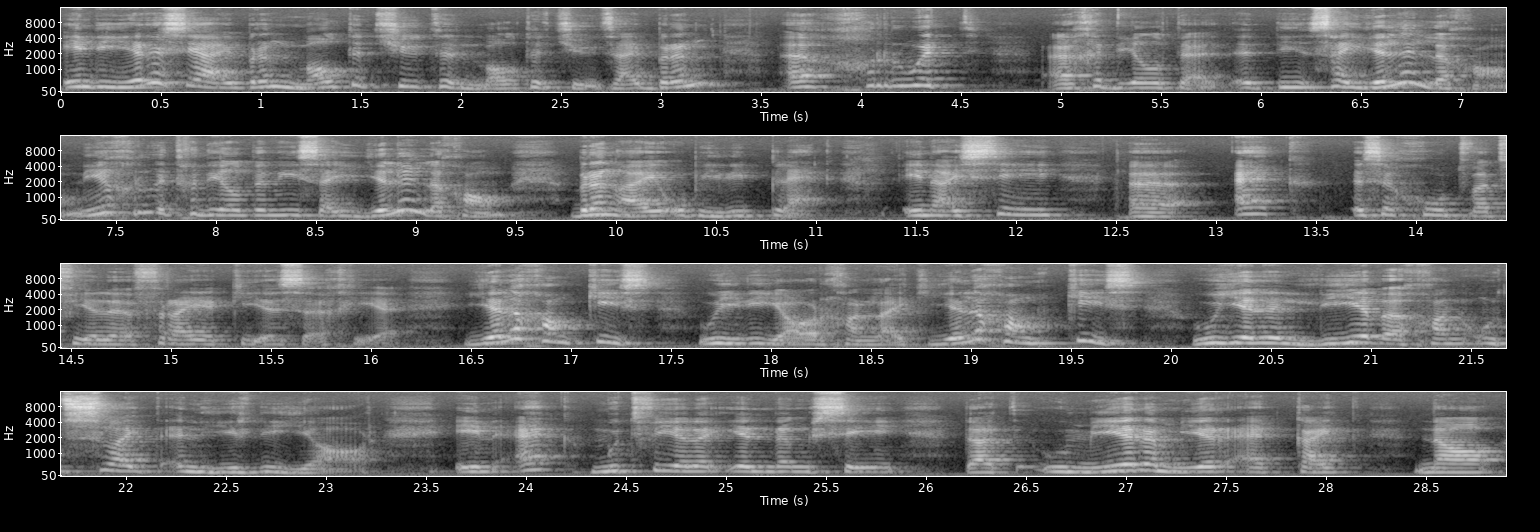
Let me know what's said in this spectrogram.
En die Here sê hy bring multitudes and multitudes. Hy bring 'n groot 'n gedeelte. Die sy hele liggaam nie 'n groot gedeelte nie sy hele liggaam bring hy op hierdie plek. En hy sê uh ek is 'n God wat vir julle 'n vrye keuse gee. Julle gaan kies hoe hierdie jaar gaan lyk. Julle gaan kies hoe julle lewe gaan ontsluit in hierdie jaar. En ek moet vir julle een ding sê dat hoe meer en meer ek kyk na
